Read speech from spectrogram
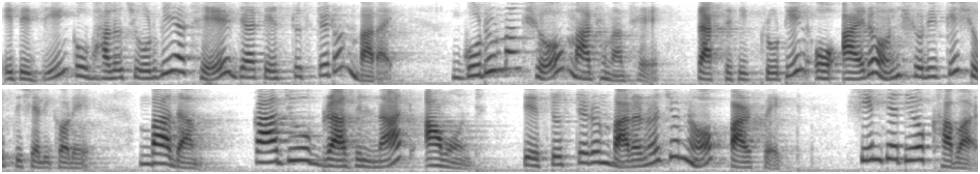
এতে জিঙ্ক ও ভালো চর্বি আছে, যা টেস্টোস্টেরন বাড়ায়। গরুর মাংস মাঝে মাঝে। প্রাকৃতিক প্রোটিন ও আয়রন শরীরকে শক্তিশালী করে। বাদাম, কাজু, ব্রাজিল নাট, আমন্ড, টেস্টোস্টেরন বাড়ানোর জন্য পারফেক্ট। শিম জাতীয় খাবার,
